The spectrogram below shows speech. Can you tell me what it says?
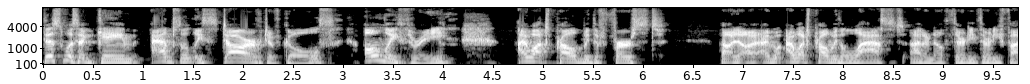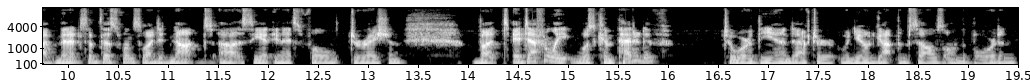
this was a game absolutely starved of goals, only three. I watched probably the first. Oh, no, I, I watched probably the last, I don't know, 30, 35 minutes of this one, so I did not uh, see it in its full duration. But it definitely was competitive toward the end after Union got themselves on the board and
